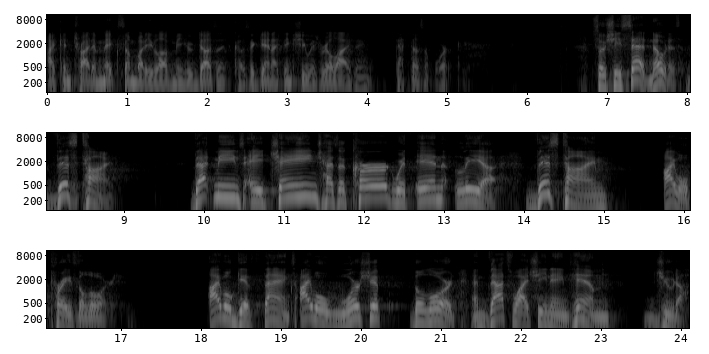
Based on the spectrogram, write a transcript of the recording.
I can try to make somebody love me who doesn't, because again, I think she was realizing that doesn't work. So she said, notice, this time, that means a change has occurred within Leah. This time, I will praise the Lord. I will give thanks. I will worship the Lord. And that's why she named him Judah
